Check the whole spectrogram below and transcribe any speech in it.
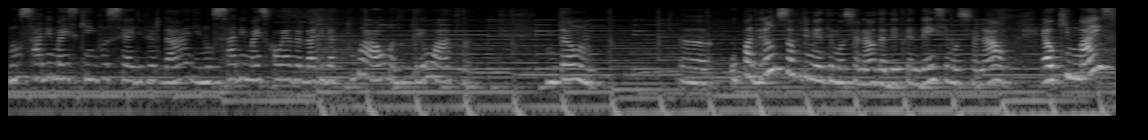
não sabe mais quem você é de verdade, não sabe mais qual é a verdade da tua alma, do teu atma. Então, Uh, o padrão de sofrimento emocional, da dependência emocional, é o que mais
